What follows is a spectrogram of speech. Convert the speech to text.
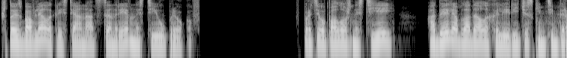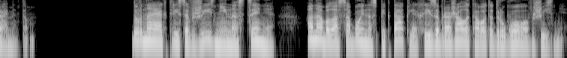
что избавляло Кристиана от сцен ревности и упреков противоположность ей, Адель обладала холерическим темпераментом. Дурная актриса в жизни и на сцене, она была собой на спектаклях и изображала кого-то другого в жизни.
